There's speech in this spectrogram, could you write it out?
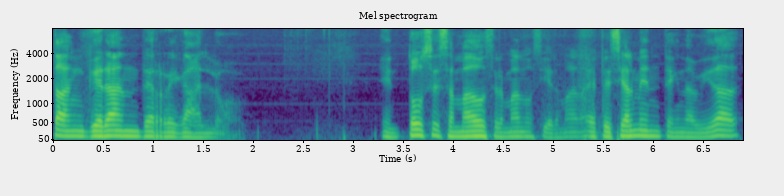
tan grande regalo. Entonces, amados hermanos y hermanas, especialmente en Navidad,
